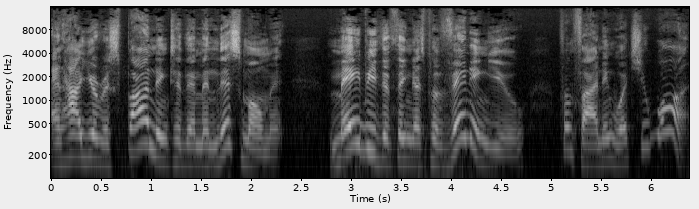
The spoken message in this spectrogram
and how you're responding to them in this moment may be the thing that's preventing you from finding what you want?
